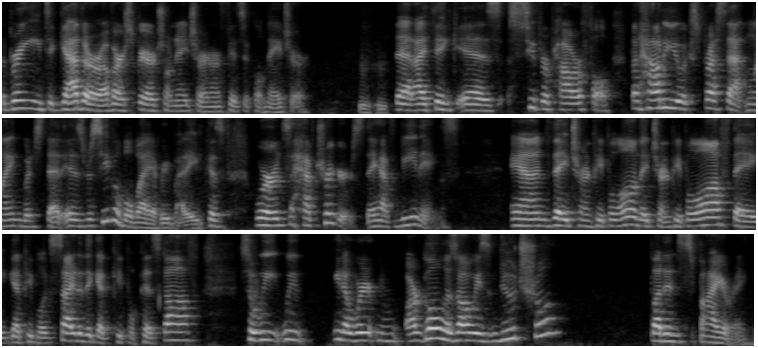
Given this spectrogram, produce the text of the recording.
the bringing together of our spiritual nature and our physical nature. Mm-hmm. That I think is super powerful. But how do you express that in language that is receivable by everybody? Because words have triggers, they have meanings, and they turn people on, they turn people off, they get people excited, they get people pissed off. So we we you know we're our goal is always neutral but inspiring.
